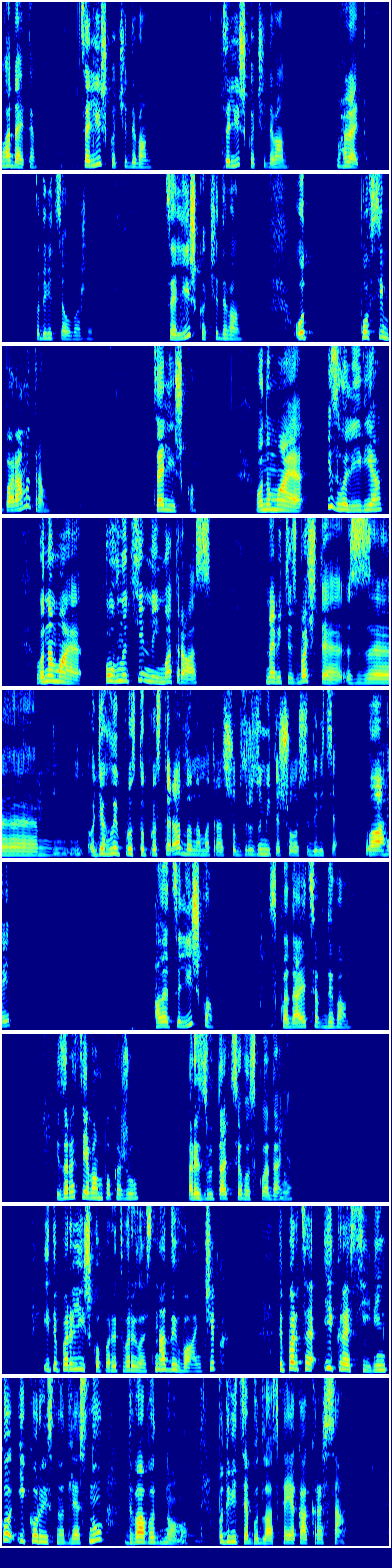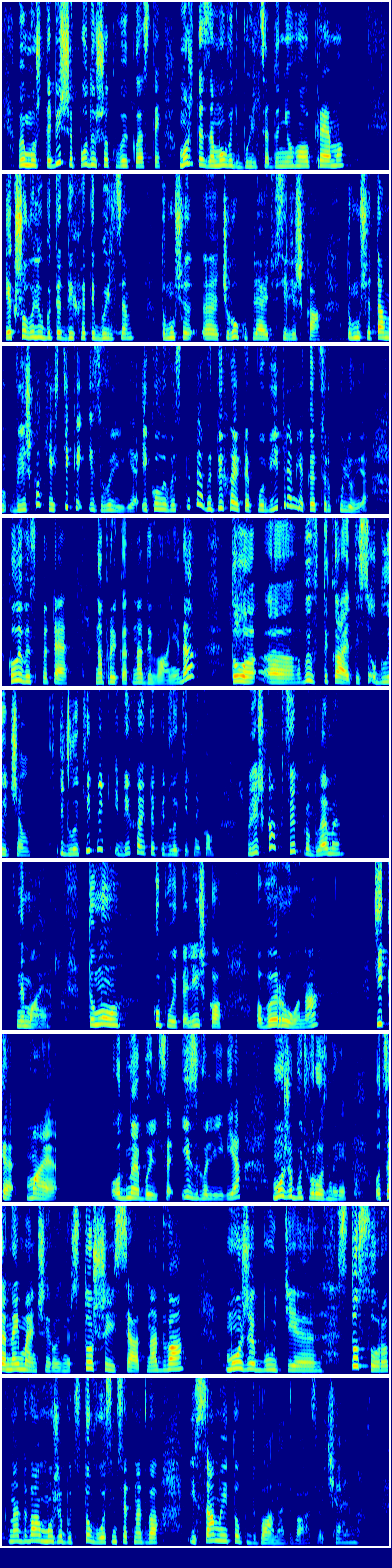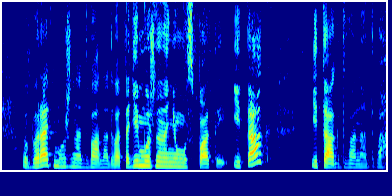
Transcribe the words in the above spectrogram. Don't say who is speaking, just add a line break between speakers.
Вгадайте, це ліжко чи диван? Це ліжко чи диван? Вгадайте. Подивіться уважно. Це ліжко чи диван? От по всім параметрам це ліжко. Воно має ізголів'я, воно має повноцінний матрас. Навіть ось бачите, з, е, одягли просто простирадло на матрас, щоб зрозуміти, що ось дивіться, лаги. Але це ліжко складається в диван. І зараз я вам покажу результат цього складання. І тепер ліжко перетворилось на диванчик. Тепер це і красивенько, і корисно для сну два в одному. Подивіться, будь ласка, яка краса. Ви можете більше подушок викласти, можете замовити бильця до нього окремо, якщо ви любите дихати бильцем. Тому що е, чого купляють всі ліжка? Тому що там в ліжках є стільки ізголів'я. І коли ви спите, ви дихаєте повітрям, яке циркулює. Коли ви спите, наприклад, на дивані, да? то е, ви втикаєтесь обличчям в підлокітник і дихаєте підлокітником. В ліжках цієї проблеми немає. Тому купуйте ліжко Верона, тільки має одне бильце із голів'я, може бути в розмірі. Оце найменший розмір 160 на 2, може бути е, 140 на 2, може бути 180 на 2 і самий топ 2 на 2, звичайно. Вибирати можна 2 на 2. Тоді можна на ньому спати і так, і так 2 на 2.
